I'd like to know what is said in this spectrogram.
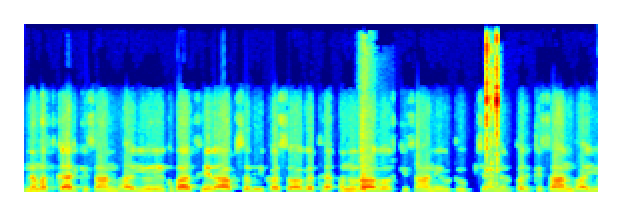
नमस्कार किसान भाइयों, एक बार फिर आप सभी का स्वागत है अनुराग और किसान यूट्यूब चैनल पर। किसान भाइयों,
